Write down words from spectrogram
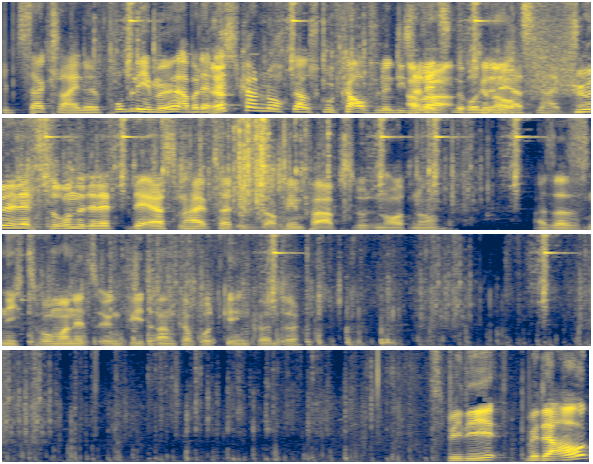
gibt es da kleine Probleme. Aber der Ja. Rest kann noch ganz gut kaufen in dieser Aber letzten Runde genau, der ersten Halbzeit. Für die letzte Runde der, der ersten Halbzeit ist es auf jeden Fall absolut in Ordnung. Also das ist nichts, wo man jetzt irgendwie dran kaputt gehen könnte. Speedy mit der Aug.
